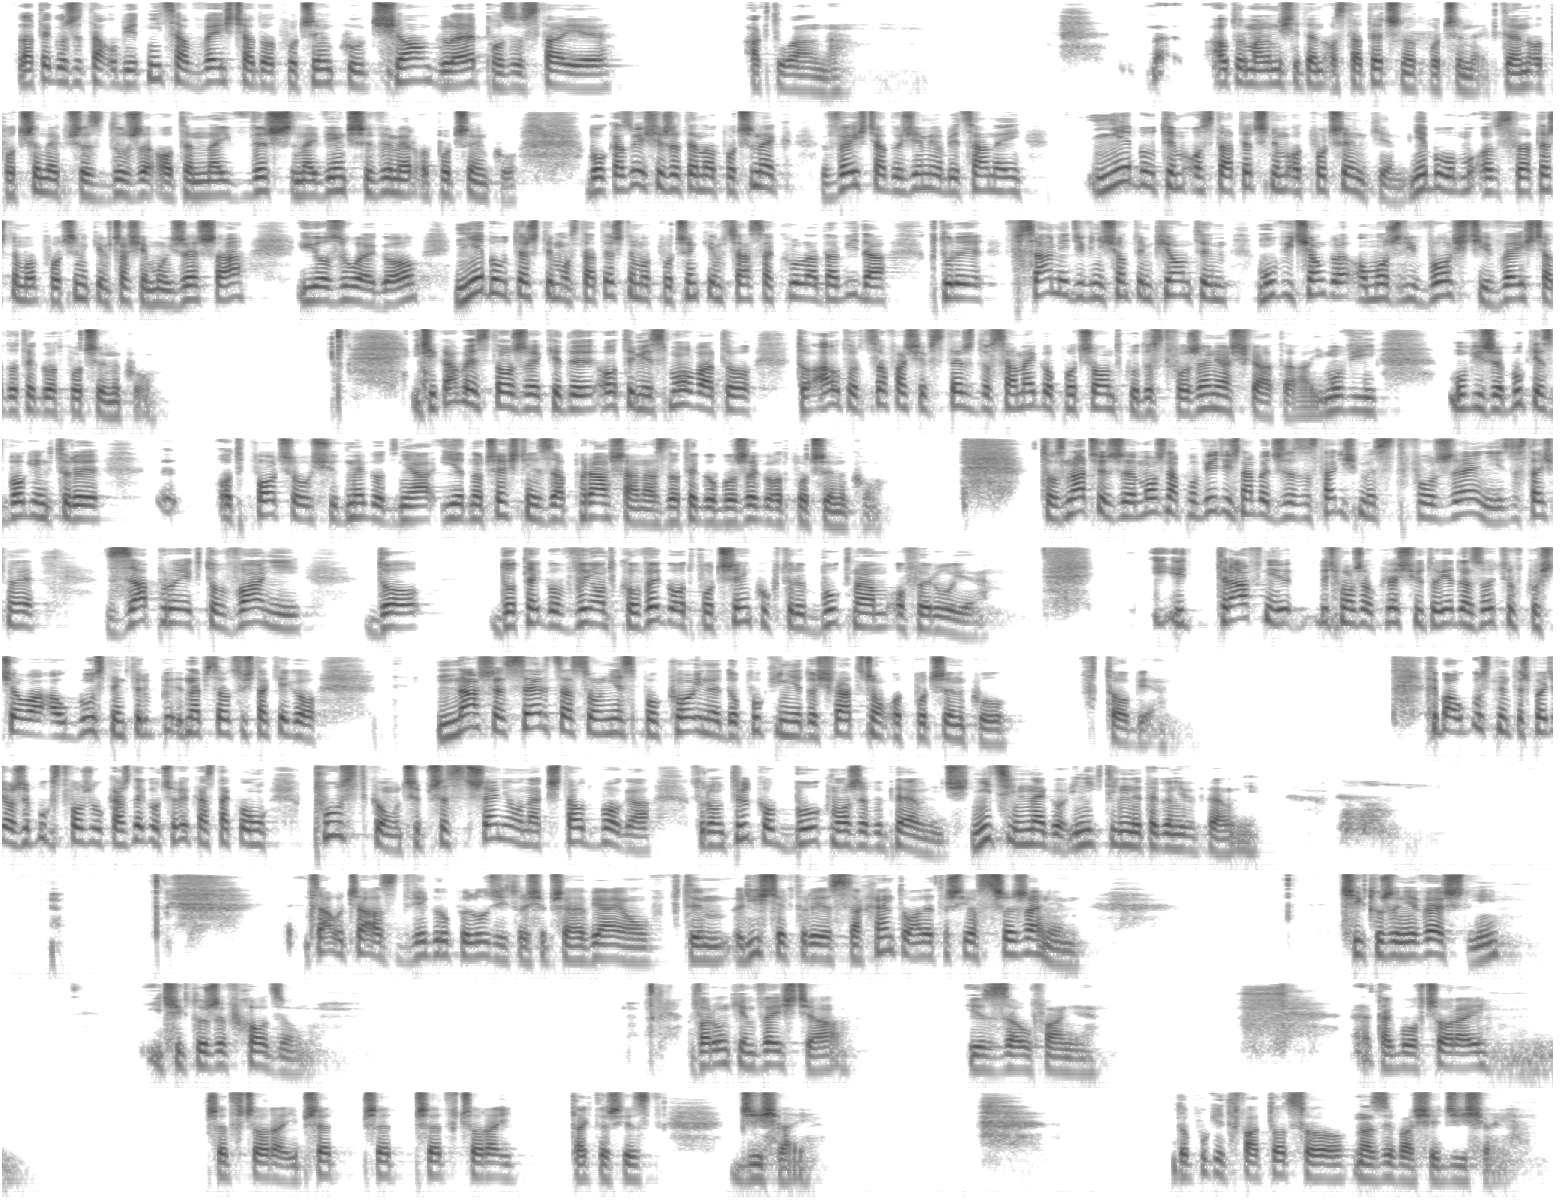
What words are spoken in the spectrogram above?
Dlatego, że ta obietnica wejścia do odpoczynku ciągle pozostaje aktualna autor ma na myśli ten ostateczny odpoczynek, ten odpoczynek przez duże O, ten najwyższy, największy wymiar odpoczynku. Bo okazuje się, że ten odpoczynek wejścia do ziemi obiecanej nie był tym ostatecznym odpoczynkiem. Nie był ostatecznym odpoczynkiem w czasie Mojżesza i Jozłego. Nie był też tym ostatecznym odpoczynkiem w czasach króla Dawida, który w psalmie 95 mówi ciągle o możliwości wejścia do tego odpoczynku. I ciekawe jest to, że kiedy o tym jest mowa, to, to autor cofa się wstecz do samego początku, do stworzenia świata i mówi, mówi, że Bóg jest Bogiem, który y, odpoczął siódmego dnia i jednocześnie zaprasza nas do tego Bożego odpoczynku. To znaczy, że można powiedzieć nawet, że zostaliśmy stworzeni, zostaliśmy zaprojektowani do, do tego wyjątkowego odpoczynku, który Bóg nam oferuje. I trafnie być może określił to jeden z ojców kościoła, Augustyn, który napisał coś takiego. Nasze serca są niespokojne, dopóki nie doświadczą odpoczynku w Tobie. Chyba Augustyn też powiedział, że Bóg stworzył każdego człowieka z taką pustką czy przestrzenią na kształt Boga, którą tylko Bóg może wypełnić. Nic innego i nikt inny tego nie wypełni. Cały czas dwie grupy ludzi, które się przejawiają w tym liście, który jest zachętą, ale też i ostrzeżeniem. Ci, którzy nie weszli i ci, którzy wchodzą. Warunkiem wejścia jest zaufanie. Tak było wczoraj, przedwczoraj i przed, przed, przedwczoraj, i tak też jest dzisiaj. Dopóki trwa to, co nazywa się dzisiaj.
